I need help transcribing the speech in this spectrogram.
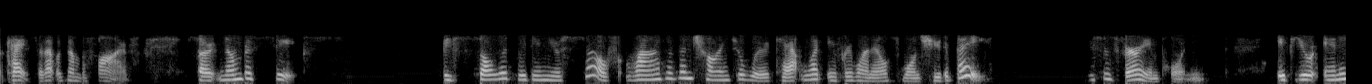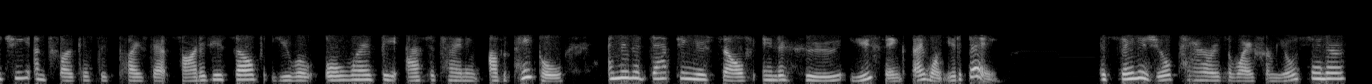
Okay, so that was number five. So number six, be solid within yourself rather than trying to work out what everyone else wants you to be. This is very important. If your energy and focus is placed outside of yourself, you will always be ascertaining other people and then adapting yourself into who you think they want you to be. As soon as your power is away from your center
